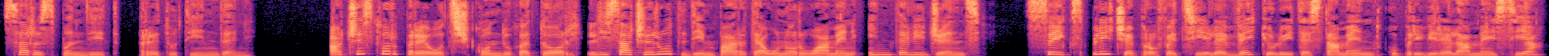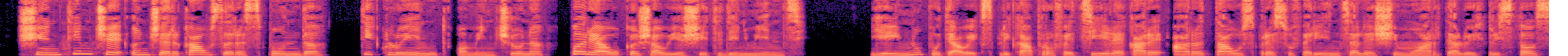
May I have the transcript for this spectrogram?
s-a răspândit pretutindeni. Acestor preoți și conducători li s-a cerut din partea unor oameni inteligenți să explice profețiile Vechiului Testament cu privire la Mesia și în timp ce încercau să răspundă, ticluind o minciună, păreau că și-au ieșit din minți. Ei nu puteau explica profețiile care arătau spre suferințele și moartea lui Hristos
